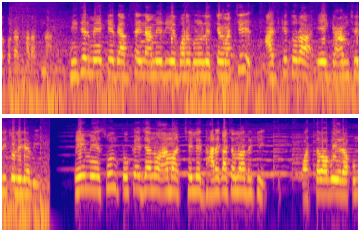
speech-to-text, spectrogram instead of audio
অতটা খারাপ না। নিজের মেয়েকে ব্যবসায় নামে দিয়ে বড় বড় লেকচার মারছিস? আজকে তোরা এই গ্রাম ছেড়ে চলে যাবি। এই মেয়ে শুন তোকে যেন আমার ছেলে ধারে কাছেও না দেখি। কর্তা বাবু এরকম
